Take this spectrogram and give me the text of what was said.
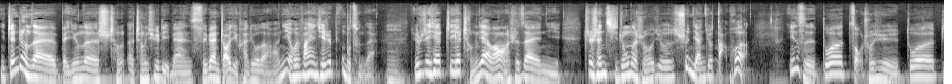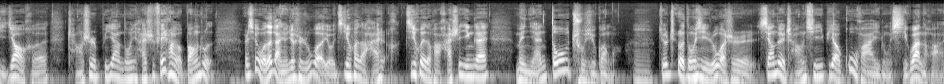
你真正在北京的城呃城区里面随便找几块溜达的话，你也会发现其实并不存在。嗯，就是这些这些成见，往往是在你置身其中的时候，就瞬间就打破了。因此，多走出去，多比较和尝试不一样的东西，还是非常有帮助的。而且我的感觉就是，如果有机会的，还是机会的话，还是应该每年都出去逛逛。嗯，就这个东西，如果是相对长期比较固化一种习惯的话，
